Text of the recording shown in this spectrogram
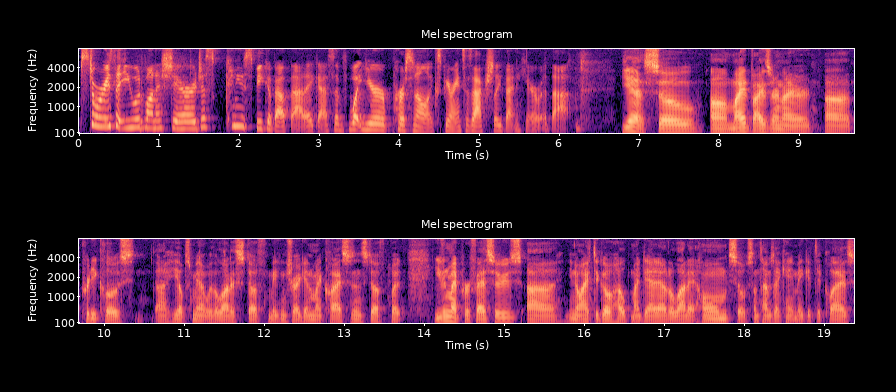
stories that you would want to share? Just can you speak about that, I guess, of what your personal experience has actually been here with that? Yeah, so um, my advisor and I are uh, pretty close. Uh, he helps me out with a lot of stuff, making sure I get in my classes and stuff. But even my professors, uh, you know, I have to go help my dad out a lot at home, so sometimes I can't make it to class.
